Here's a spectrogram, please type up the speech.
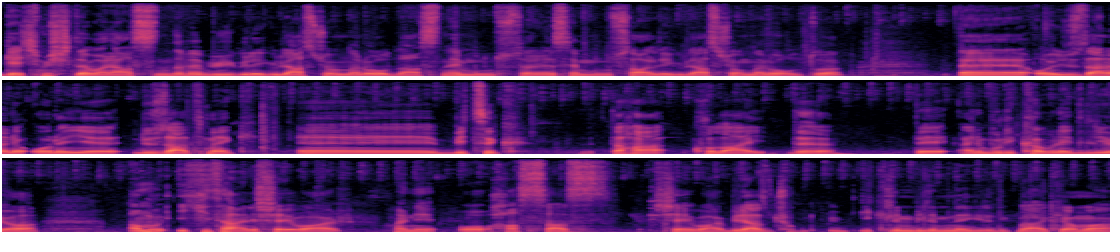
geçmiş de var aslında ve büyük regülasyonlar oldu aslında. Hem uluslararası hem ulusal regülasyonlar oldu. Ee, o yüzden hani orayı düzeltmek ee, bir tık daha kolaydı ve hani bu recover ediliyor. Ama iki tane şey var. Hani o hassas şey var. Biraz çok iklim bilimine girdik belki ama.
